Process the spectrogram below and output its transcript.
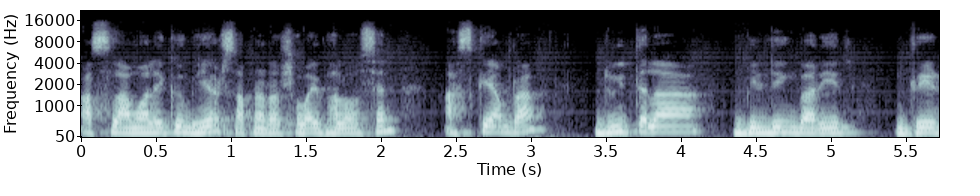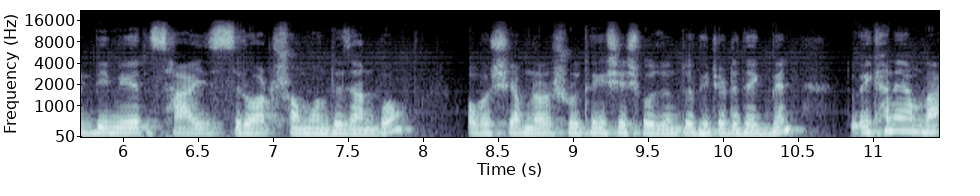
আসসালামু আলাইকুম ভিয়ার্স আপনারা সবাই ভালো আছেন? আজকে আমরা দুইতলা বিল্ডিং বাড়ির গ্রেড বিমের সাইজ রড সম্বন্ধে জানব। অবশ্যই আপনারা শুরু থেকে শেষ পর্যন্ত ভিডিওটি দেখবেন। তো এখানে আমরা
